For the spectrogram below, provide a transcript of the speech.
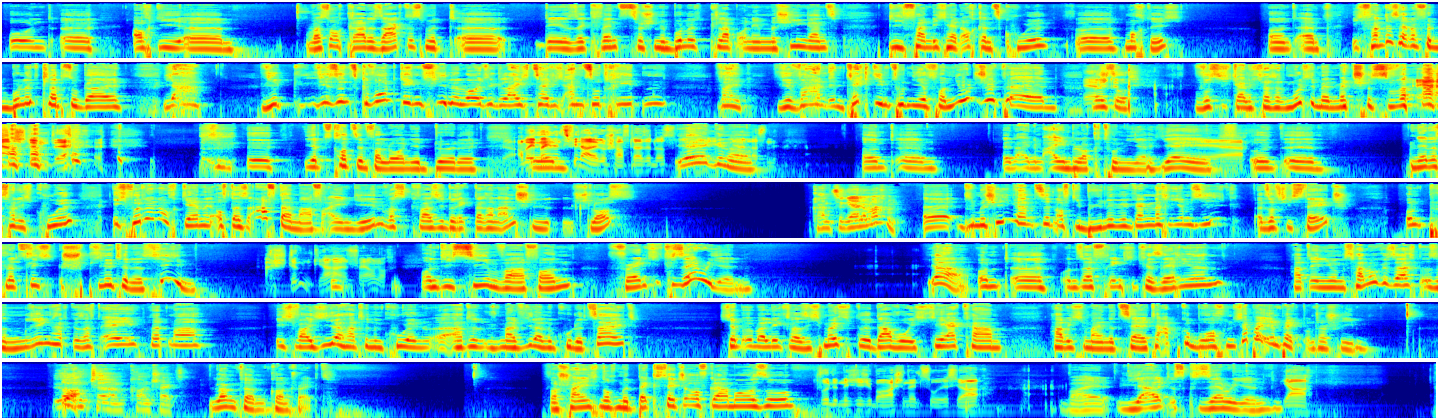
Und äh, auch die, äh, was du auch gerade sagtest mit äh, der Sequenz zwischen dem Bullet Club und den Machine Guns, die fand ich halt auch ganz cool. Äh, mochte ich. Und ähm, ich fand das halt auch für den Bullet Club so geil. Ja, wir, wir sind es gewohnt, gegen viele Leute gleichzeitig anzutreten, weil wir waren im Tag-Team-Turnier von New Japan. Ja, weißt stimmt. wusste ich gar nicht, dass das Multiman-Matches war. Ja, stimmt, ja. äh, ihr habt es trotzdem verloren, ihr Dödel. Aber immerhin Ähm, ins Finale geschafft, also das ja, genau. Und ähm, in einem Einblock-Turnier. Yay. Ja. Und ähm, ne, das fand ich cool. Ich würde dann auch gerne auf das Aftermath eingehen, was quasi direkt daran anschloss. Kannst du gerne machen. Äh, die Machine Guns sind auf die Bühne gegangen nach ihrem Sieg, also auf die Stage, und plötzlich spielte eine Theme. Ach, stimmt, ja, das war ja auch noch. Und die Theme war von Frankie Kazarian. Ja, und äh, unser Frankie Kazarian hat den Jungs Hallo gesagt, ist in den Ring, hat gesagt, ey, hört mal, ich war hier, hatte einen coolen, äh, hatte mal wieder eine coole Zeit. Ich habe überlegt, was ich möchte. Da, wo ich herkam, habe ich meine Zelte abgebrochen. Ich habe bei Impact unterschrieben. Long-Term Contract. Long-Term Contract. Wahrscheinlich noch mit Backstage-Aufgaben oder so. Würde mich nicht überraschen, wenn es so ist, ja. Weil, wie alt ist Kazarian? Ja,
